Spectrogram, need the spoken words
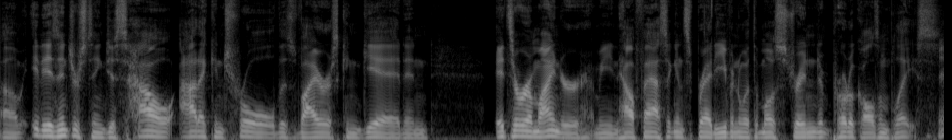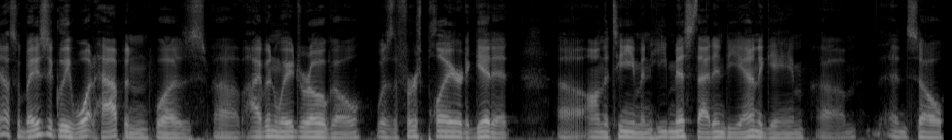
um, it is interesting just how out of control this virus can get, and it's a reminder. I mean, how fast it can spread, even with the most stringent protocols in place. Yeah, so basically what happened was uh, Yvan Ouedraogo was the first player to get it uh, on the team, and he missed that Indiana game. Um, and so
